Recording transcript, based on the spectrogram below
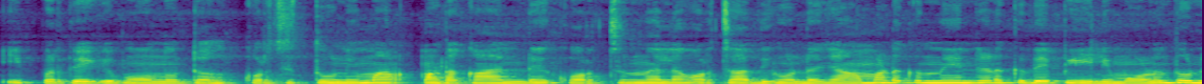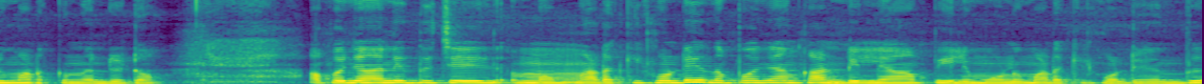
ഇപ്പുറത്തേക്ക് പോന്നു കേട്ടോ കുറച്ച് തുണി മടക്കാണ്ട് കുറച്ചൊന്നല്ല കുറച്ച് അധികം ഉണ്ട്. ഞാൻ മടക്കുന്നതിന്റെ ഇടയ്ക്ക് ഇതേ പീലിമോളും തുണി മടക്കുന്നുണ്ട് കേട്ടോ അപ്പോൾ ഞാനിത് ചെയ് മടക്കിക്കൊണ്ടിരുന്നപ്പോൾ ഞാൻ കണ്ടില്ല ആ പീലിമോൾ മടക്കിക്കൊണ്ടിരുന്നത്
